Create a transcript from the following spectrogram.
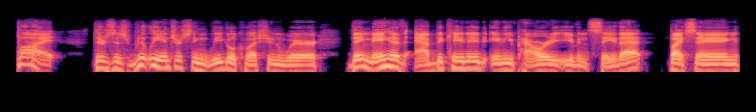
but there's this really interesting legal question where they may have abdicated any power to even say that by saying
